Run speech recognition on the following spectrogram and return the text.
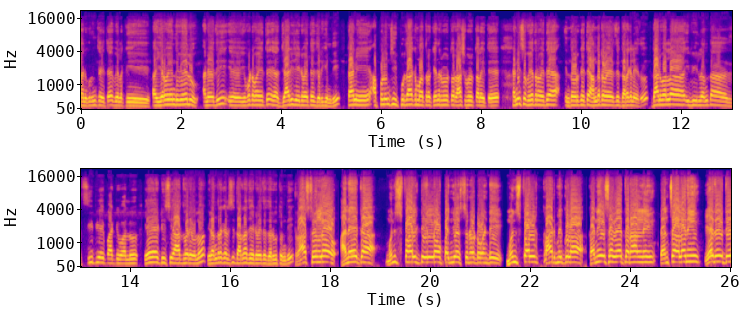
దాని గురించి అయితే వీళ్ళకి ఇరవై ఎనిమిది వేలు అనేది ఇవ్వడం అయితే జారీ చేయడం అయితే జరిగింది. కానీ అప్పటి నుంచి ఇప్పుడు దాకా మాత్రం కేంద్ర ప్రభుత్వం రాష్ట్ర ప్రభుత్వాలు అయితే కనీస వేతనం అయితే ఇంతవరకు అయితే అందడం అయితే జరగలేదు. దానివల్ల వీళ్ళంతా సిపిఐ పార్టీ వాళ్ళు ఏఐటిసి ఆధ్వర్యంలో వీళ్ళందరూ కలిసి ధర్నా చేయడం అయితే జరుగుతుంది. రాష్ట్రంలో అనేక మున్సిపాలిటీల్లో పనిచేస్తున్నటువంటి మున్సిపల్ కార్మికుల కనీస వేతనాల్ని పెంచాలని ఏదైతే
